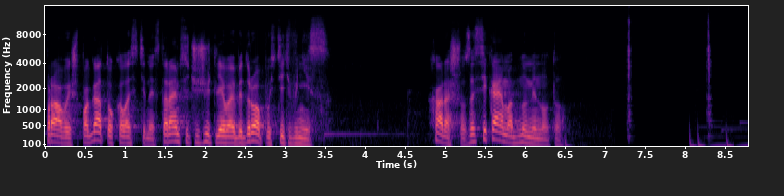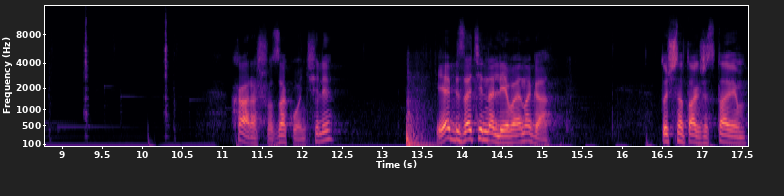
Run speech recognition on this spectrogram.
правый шпагат около стены. Стараемся чуть-чуть левое бедро опустить вниз. Хорошо, засекаем одну минуту. Хорошо, закончили. И обязательно левая нога. Точно так же ставим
